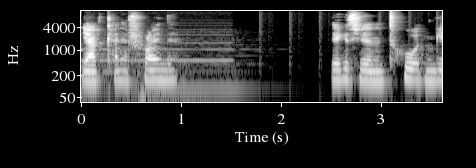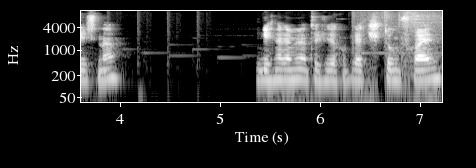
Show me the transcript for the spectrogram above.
Jagt keine Freunde. Hier gibt es wieder einen toten Gegner. Den Gegner gehen wir natürlich wieder komplett stumpf rein.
